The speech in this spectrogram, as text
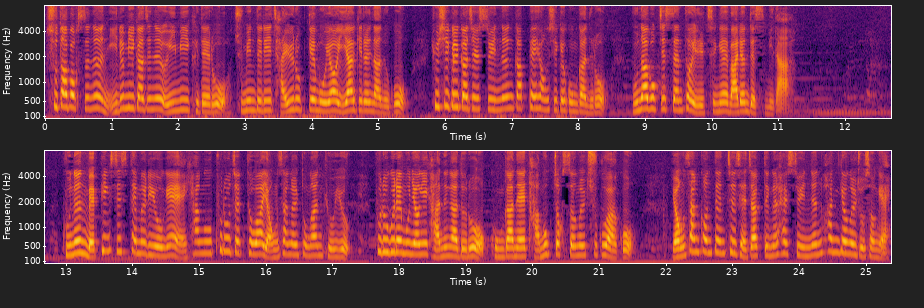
수다벅스는 이름이 가지는 의미 그대로 주민들이 자유롭게 모여 이야기를 나누고 휴식을 가질 수 있는 카페 형식의 공간으로 문화복지센터 1층에 마련됐습니다. 구는 매핑 시스템을 이용해 향후 프로젝터와 영상을 통한 교육, 프로그램 운영이 가능하도록 공간의 다목적성을 추구하고 영상 콘텐츠 제작 등을 할 수 있는 환경을 조성해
